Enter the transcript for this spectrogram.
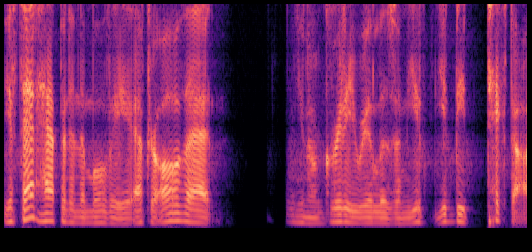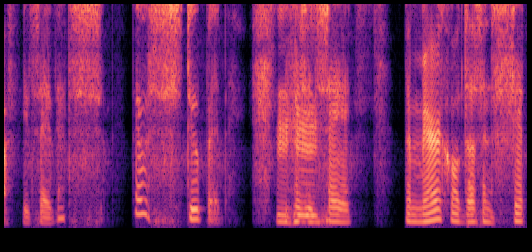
if that happened in the movie, after all that, you know, gritty realism, you'd you'd be ticked off. You'd say that's that was stupid because Mhm. you'd say the miracle doesn't fit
